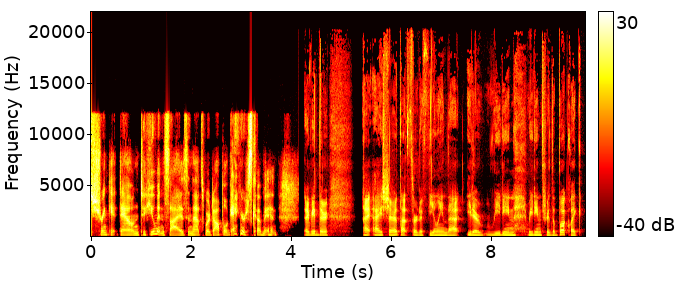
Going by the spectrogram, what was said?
shrink it down to human size. And that's where doppelgangers come in. I mean, they're. I, I shared that sort of feeling that you know reading reading through the book like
